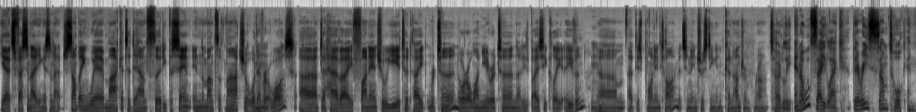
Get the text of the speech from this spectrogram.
Yeah, it's fascinating, isn't it? Something where markets are down 30% in the month of March or whatever it was, uh, to have a financial year to date return or a one year return that is basically even um, at this point in time, it's an interesting conundrum, right? Totally. And I will say, like, there is some talk, and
